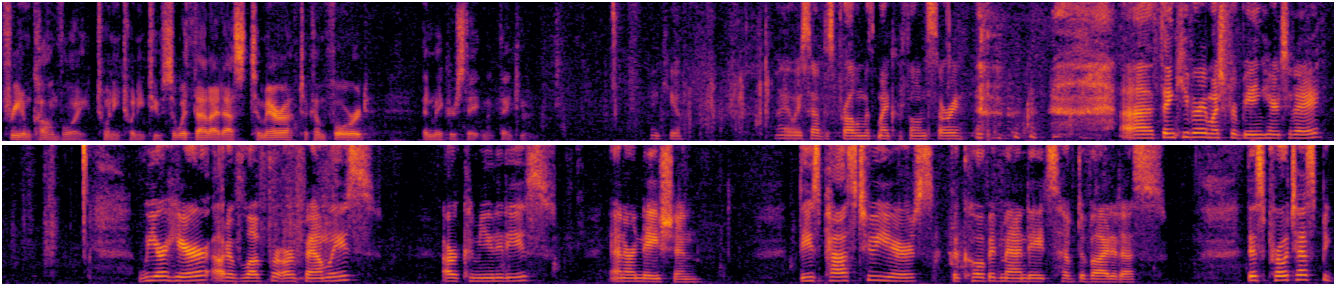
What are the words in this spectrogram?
Freedom Convoy 2022. So with that, I'd ask Tamara to come forward and make her statement. Thank you. Thank you. I always have this problem with microphones, sorry. uh, thank you very much for being here today. We are here out of love for our families, our communities, and our nation. These past two years, the COVID mandates have divided us. This protest be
